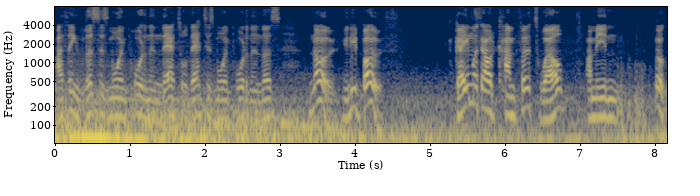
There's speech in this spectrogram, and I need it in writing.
I think this is more important than that, or that is more important than this. No, you need both. Game without comfort, well, I mean, look,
